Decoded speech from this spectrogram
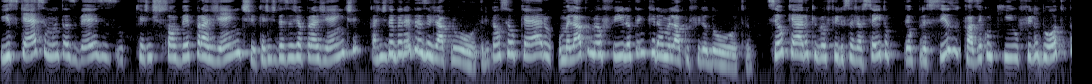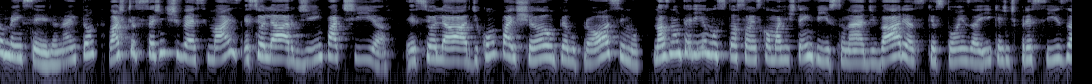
e esquece muitas vezes o que a gente só vê pra gente, o que a gente deseja pra gente, a gente deveria desejar pro outro. Então, se eu quero o melhor pro meu filho, eu tenho que querer o melhor pro filho do outro. Se eu quero que meu filho seja aceito, eu preciso fazer com que o filho do outro também seja, né? Então, eu acho que se a gente tivesse mais esse olhar de empatia, esse olhar de compaixão pelo próximo, nós não teríamos situações como a gente tem visto, né? De várias questões aí que a gente precisa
